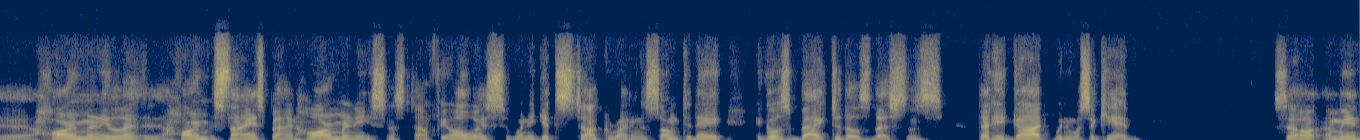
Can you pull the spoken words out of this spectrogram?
uh, harmony le- harm science behind harmonies and stuff he always when he gets stuck writing a song today he goes back to those lessons that he got when he was a kid so i mean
